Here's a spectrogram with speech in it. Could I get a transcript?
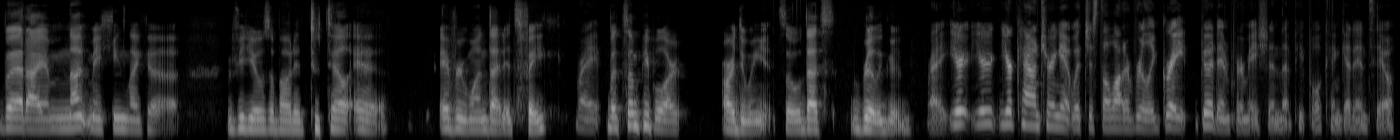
but I am not making like a uh, videos about it to tell uh, everyone that it's fake. Right. But some people are are doing it. So that's really good. Right. You're you're you're countering it with just a lot of really great good information that people can get into.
